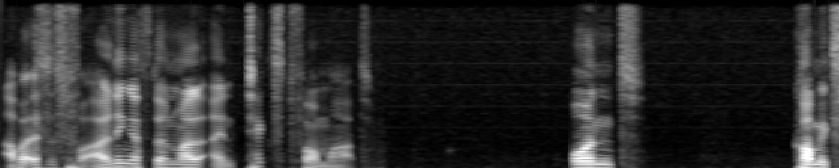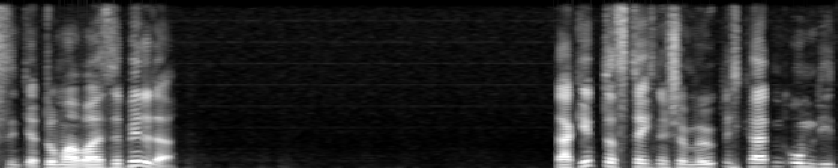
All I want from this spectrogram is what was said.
Aber es ist vor allen Dingen erst einmal ein Textformat. Und Comics sind ja dummerweise Bilder. Da gibt es technische Möglichkeiten, um die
